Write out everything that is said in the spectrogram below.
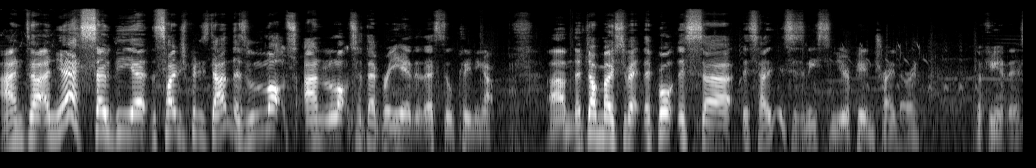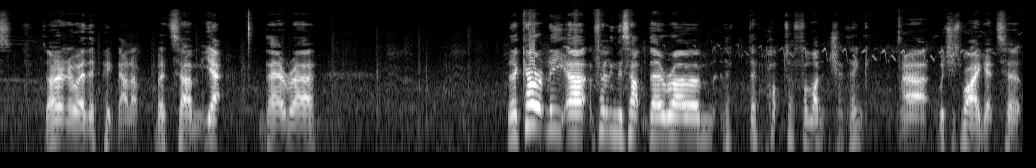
And uh, and yes, so the uh, the silage pit is down. There's lots and lots of debris here that they're still cleaning up. Um, they've done most of it. They brought this uh, this. I think this is an Eastern European trailer in. Looking at this, so I don't know where they picked that up, but um, yeah, they're uh, they're currently uh, filling this up. They're um, they've, they've popped off for lunch, I think. Uh, which is why I get to,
